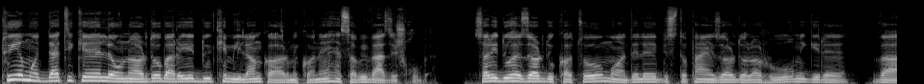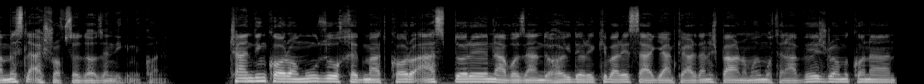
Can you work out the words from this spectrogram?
توی مدتی که لئوناردو برای دوک میلان کار می‌کنه حسابی وضعش خوبه. سالی 2000 دوکاتو معادل 25000 دلار حقوق می‌گیره و مثل اشراف زندگی می‌کنه. چندین کارآموز و خدمتکار و اسب داره نوازنده هایی داره که برای سرگرم کردنش برنامه متنوع اجرا می‌کنن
